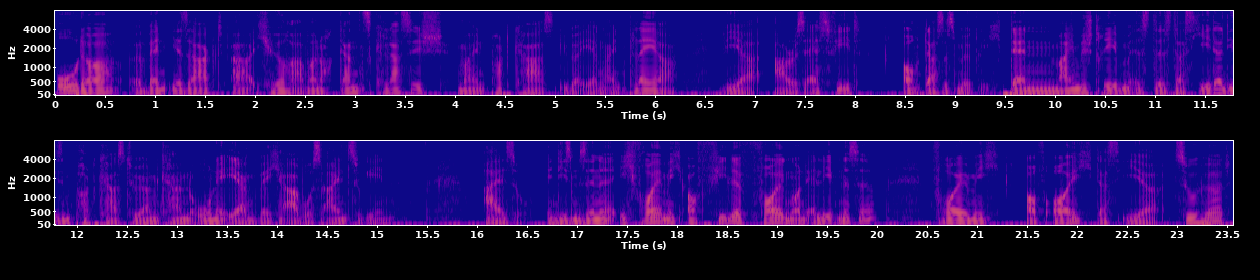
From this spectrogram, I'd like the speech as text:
oder wenn ihr sagt, ah, ich höre aber noch ganz klassisch meinen Podcast über irgendeinen Player via RSS-Feed, auch das ist möglich. Denn mein Bestreben ist es, dass jeder diesen Podcast hören kann, ohne irgendwelche Abos einzugehen. Also, in diesem Sinne, ich freue mich auf viele Folgen und Erlebnisse, freue mich auf euch, dass ihr zuhört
